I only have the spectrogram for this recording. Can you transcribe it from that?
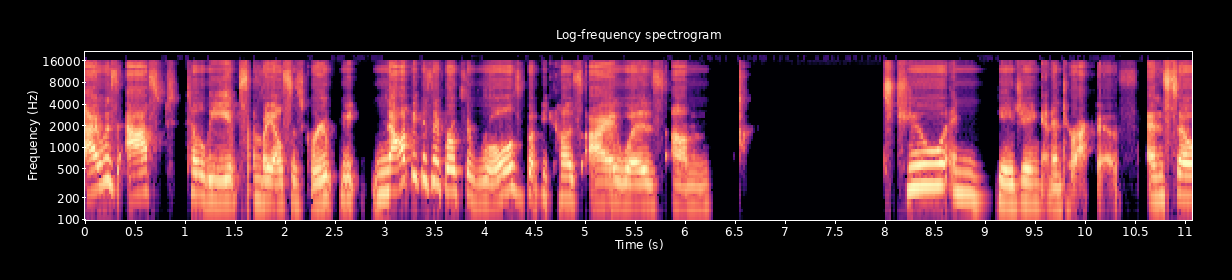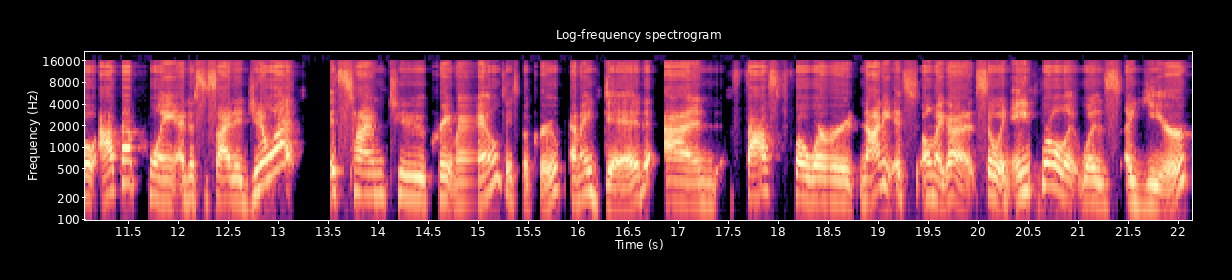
I was asked to leave somebody else's group, not because I broke the rules, but because I was um, too engaging and interactive. And so at that point, I just decided, you know what? It's time to create my own Facebook group. And I did. And fast forward, not, it's, oh my God. So in April, it was a year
